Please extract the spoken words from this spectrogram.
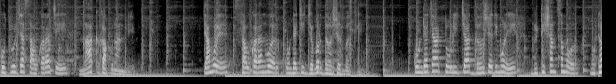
कोतुळच्या सावकाराचे नाक कापून आणले. त्यामुळे सावकारांवर कोंड्याची जबर दहशत बसली. कोंड्याच्या टोळीच्या दहशतीमुळे ब्रिटिशांसमोर मोठं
